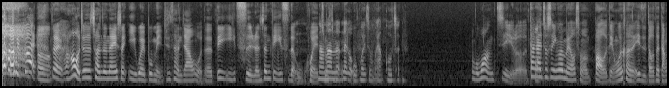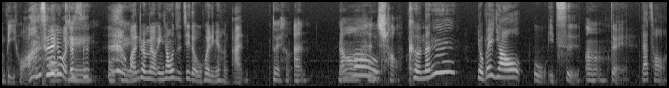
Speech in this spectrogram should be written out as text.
的很对，嗯，对。然后我就是穿着那一身意味不明去参加我的第一次人生第一次的舞会。那那那那个舞会怎么样？过程我忘记了，大概就是因为没有什么爆点，我可能一直都在当壁画，所以我就是完全没有印象。我只记得舞会里面很暗，对，很暗，然后很吵，可能有被邀舞一次。嗯，对，That's all。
